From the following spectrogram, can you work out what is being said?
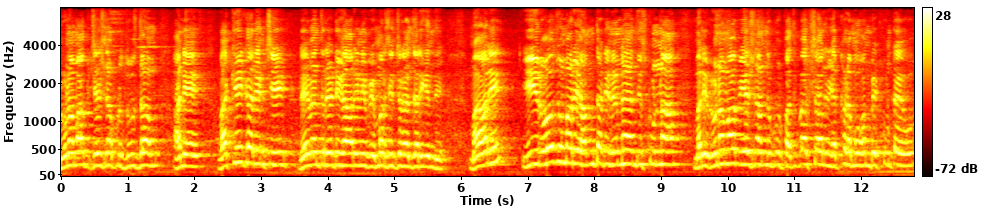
రుణమాఫీ చేసినప్పుడు చూద్దాం అని వక్రీకరించి రేవంత్ రెడ్డి గారిని విమర్శించడం జరిగింది. మరి ఈరోజు మరి అంతటి నిర్ణయం తీసుకున్నా మరి రుణమాఫీ చేసినందుకు ప్రతిపక్షాలు ఎక్కడ మొహం పెట్టుకుంటాయో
